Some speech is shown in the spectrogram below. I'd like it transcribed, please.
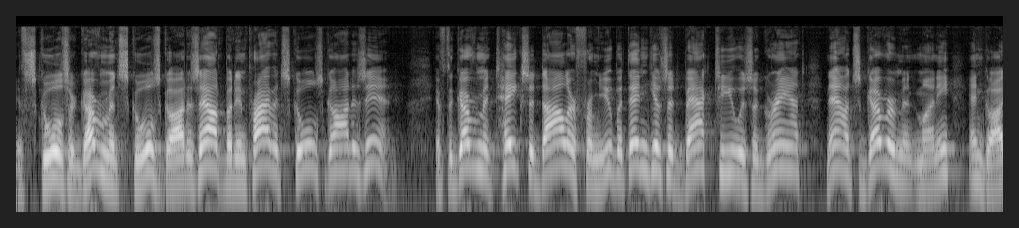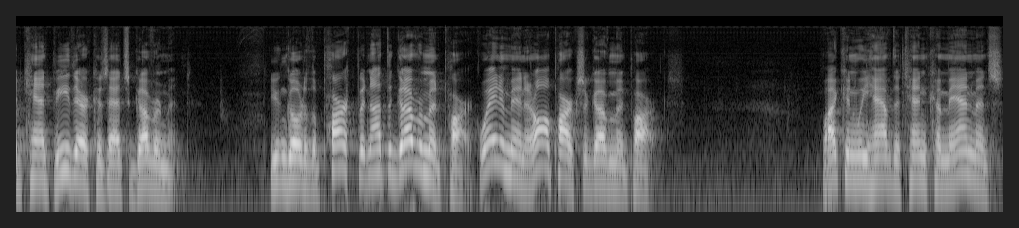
If schools are government schools, God is out, but in private schools, God is in. If the government takes a dollar from you but then gives it back to you as a grant, now it's government money and God can't be there because that's government. You can go to the park, but not the government park. Wait a minute, all parks are government parks. Why can we have the Ten Commandments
